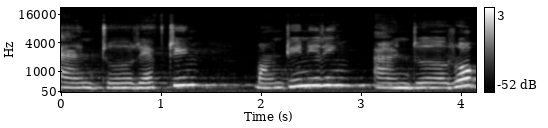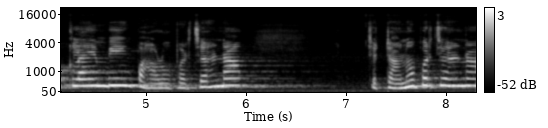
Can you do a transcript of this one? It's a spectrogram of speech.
and rafting mountaineering and rock climbing पहाड़ों पर चढ़ना, चट्टानों पर चढ़ना,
